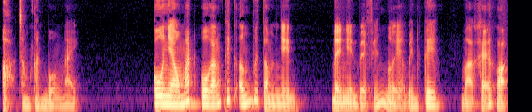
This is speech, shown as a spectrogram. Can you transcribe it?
Ở trong căn buồng này. Cô nheo mắt cố gắng thích ứng với tầm nhìn Để nhìn về phía người ở bên kia Mà khẽ gọi.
